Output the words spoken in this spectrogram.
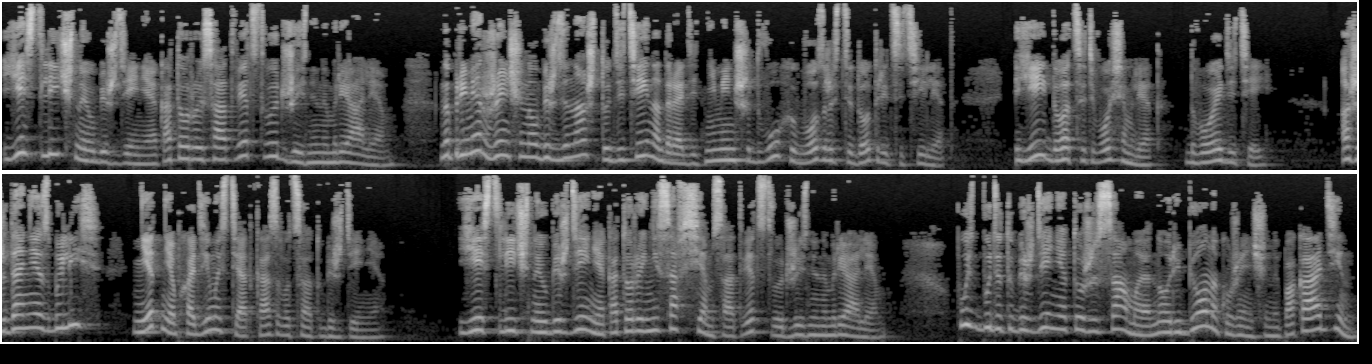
Есть личные убеждения, которые соответствуют жизненным реалиям – Например, женщина убеждена, что детей надо родить не меньше двух и в возрасте до 30 лет. Ей 28 лет, двое детей. Ожидания сбылись, нет необходимости отказываться от убеждения. Есть личные убеждения, которые не совсем соответствуют жизненным реалиям. Пусть будет убеждение то же самое, но ребенок у женщины пока один.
